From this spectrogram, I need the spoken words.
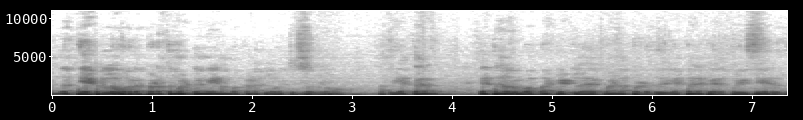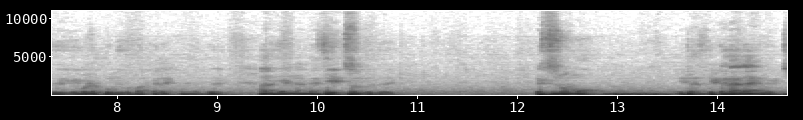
இந்த தியேட்டரில் ஒரு படத்தை மட்டுமே நம்ம கணக்கில் வச்சு சொல்கிறோம் அது எத்தனை எத்தனை ரூபாய் பட்ஜெட்டில் பண்ணப்படுது எத்தனை பேர் போய் சேருது எவ்வளோ கோடி ரூபாய் கலெக்ட் பண்ணுது அது என்ன மெசேஜ் சொல்லுது it's no more. It has become a language.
